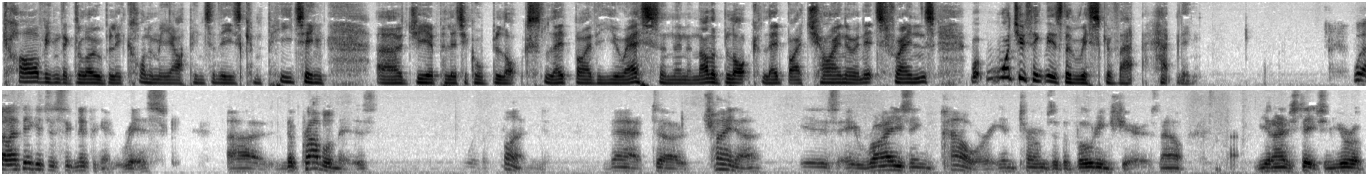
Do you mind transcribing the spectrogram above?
carving the global economy up into these competing uh, geopolitical blocks led by the US and then another block led by China and its friends. What, what do you think is the risk of that happening? Well, I think it's a significant risk. Uh, the problem is for the fund that uh, China is a rising power in terms of the voting shares. Now, the United States and Europe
